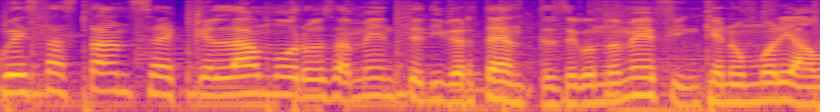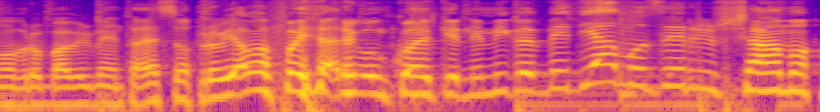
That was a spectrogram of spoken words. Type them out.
Questa stanza è clamorosamente divertente. Secondo me finché non moriamo probabilmente. Adesso proviamo a fightare con qualche nemico e vediamo se riusciamo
